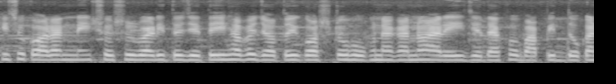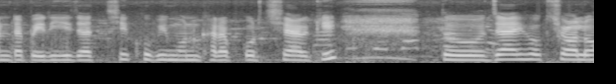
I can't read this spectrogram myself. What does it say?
কিছু করার নেই শ্বশুরবাড়ি তো যেতেই হবে যতই কষ্ট হোক না কেন। আর এই যে দেখো বাপির দোকানটা পেরিয়ে যাচ্ছি খুবই মন খারাপ করছে আর কি। তো যাই হোক চলো।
